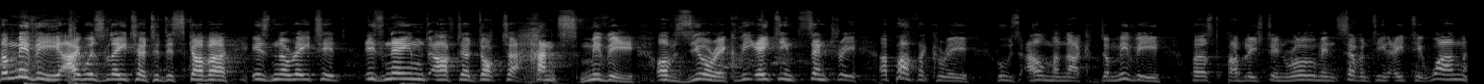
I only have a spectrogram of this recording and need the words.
The Mivvy, I was later to discover, is narrated is named after Dr. Hans Mivvy of Zurich, the 18th century apothecary whose Almanac de Mivvy first published in Rome in 1781,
